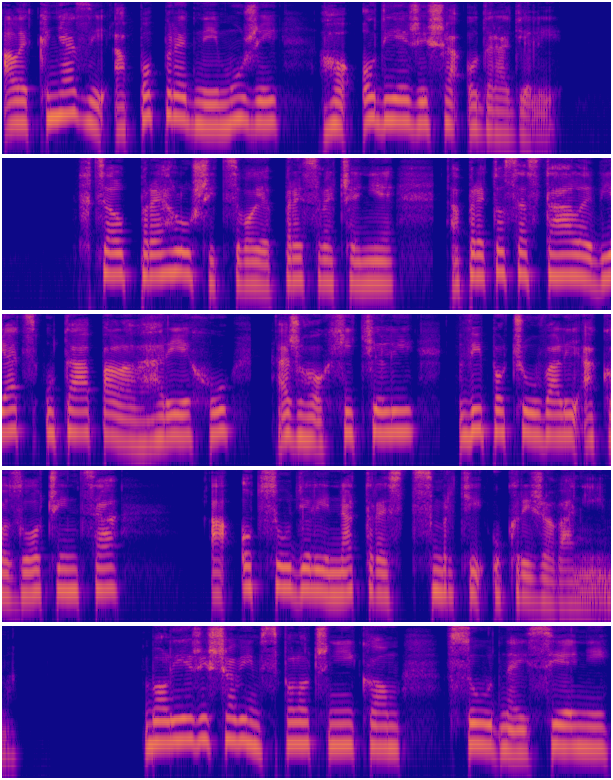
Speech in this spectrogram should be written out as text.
ale kňazi a poprední muži ho od Ježiša odradili. Chcel prehlušiť svoje presvedčenie a preto sa stále viac utápala v hriechu, až ho chytili, vypočúvali ako zločinca a odsúdili na trest smrti ukryžovaním. Bol Ježišovým spoločníkom v súdnej sieni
